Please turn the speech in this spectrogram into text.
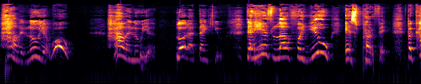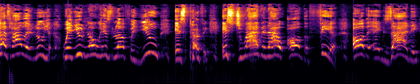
Hallelujah. Woo. Hallelujah. Lord, I thank you that his love for you is perfect. Because, hallelujah, when you know his love for you is perfect, it's driving out all the fear, all the anxiety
